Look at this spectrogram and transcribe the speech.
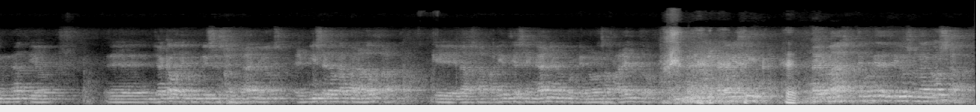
Ignacio, eh, yo acabo de cumplir 60 años, en mí será una paradoja que las apariencias engañan porque no los aparento. ¿Verdad que sí? Además, tengo que deciros una cosa,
